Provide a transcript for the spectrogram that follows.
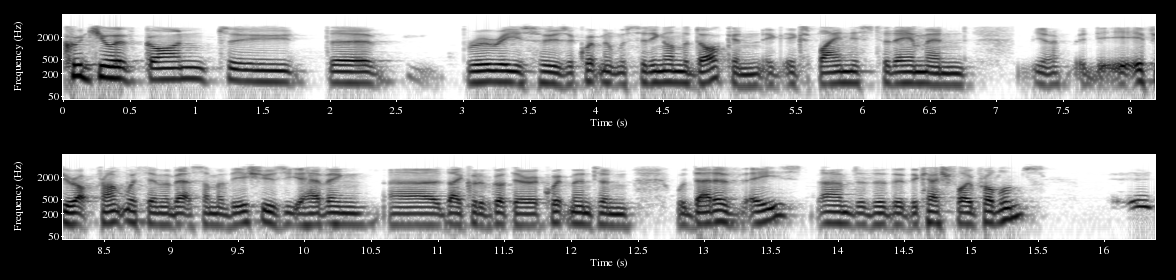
Could you have gone to the breweries whose equipment was sitting on the dock and explain this to them and you know if you're upfront with them about some of the issues that you're having uh, they could have got their equipment and would that have eased um, the, the, the cash flow problems it,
